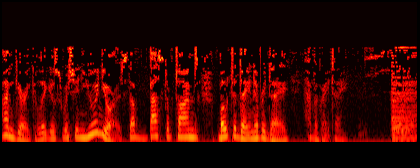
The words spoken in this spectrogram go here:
I'm Gary Calligas, wishing you and yours the best of times both today and every day. Have a great day.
